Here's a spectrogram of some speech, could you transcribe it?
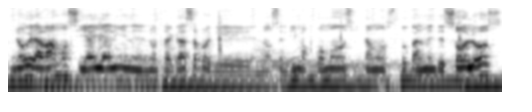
No grabamos si hay alguien en nuestra casa porque nos sentimos cómodos y estamos totalmente solos.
